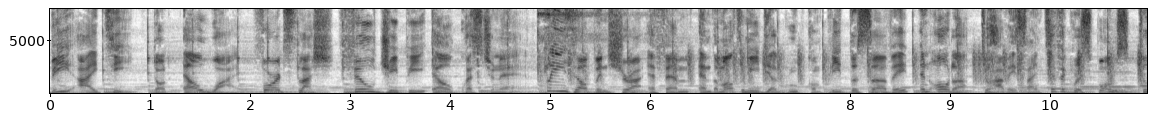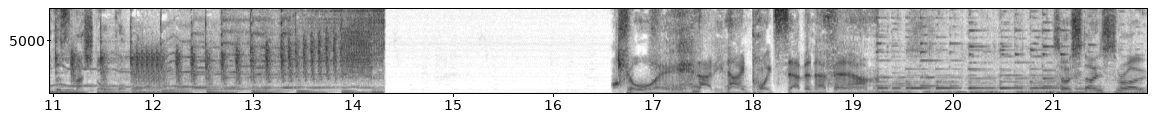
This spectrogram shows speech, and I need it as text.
bit.ly forward slash PhilGPL questionnaire. Please help Nhyira FM and the Multimedia Group complete the survey in order to have a scientific response to this national problem. 99.7 FM. So a stone's throw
